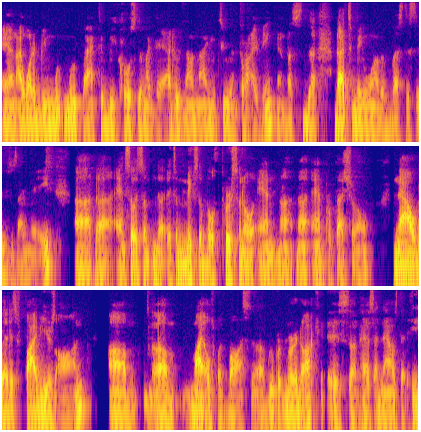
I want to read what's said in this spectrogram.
and I wanted to be moved back to be closer to my dad, who's now 92 and thriving, and that's the, that to me one of the best decisions I made. Uh, and so it's a it's a mix of both personal and uh, uh, and professional now that it's five years on, um, um, my ultimate boss, uh, Rupert Murdoch, is, uh, has announced that he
